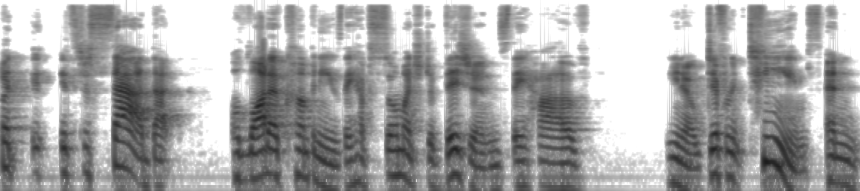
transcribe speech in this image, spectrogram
But it, it's just sad that a lot of companies, they have so much divisions. They have, you know, different teams and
